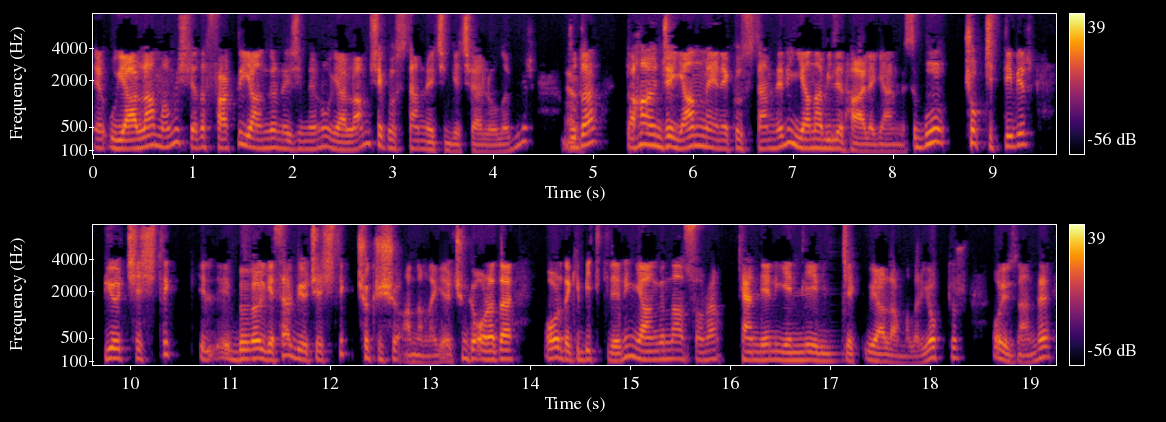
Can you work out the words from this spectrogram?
e, uyarlanmamış ya da farklı yangın rejimlerine uyarlanmış ekosistemler için geçerli olabilir. Evet. Bu da daha önce yanmayan ekosistemlerin yanabilir hale gelmesi. Bu çok ciddi bir biyoçeşitlik e, bölgesel biyoçeşitlik çöküşü anlamına gelir. Çünkü orada oradaki bitkilerin yangından sonra kendilerini yenileyebilecek uyarlanmaları yoktur. O yüzden de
